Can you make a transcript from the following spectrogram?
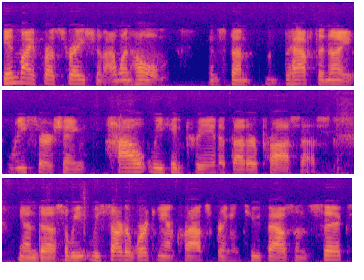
in my frustration, I went home and spent half the night researching how we can create a better process. And uh, so we, we started working on CrowdSpring in 2006,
